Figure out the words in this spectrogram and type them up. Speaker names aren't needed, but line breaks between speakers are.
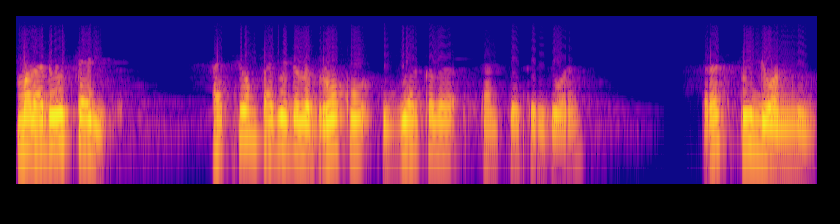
молодой старик, о чем поведала Броку зеркало в конце коридора. Распыленный,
